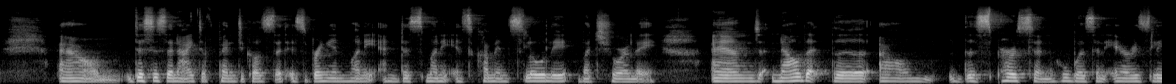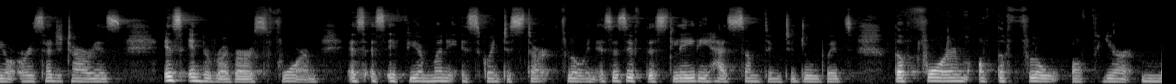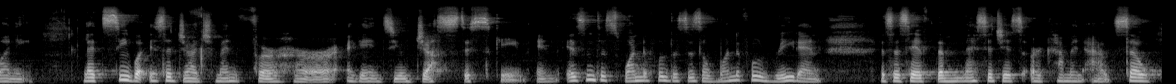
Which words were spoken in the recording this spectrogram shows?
Um, this is the knight of pentacles that is bringing money and this money is coming slowly but surely and now that the um, this person who was an Aries, Leo, or a Sagittarius is in the reverse form, it's as if your money is going to start flowing. It's as if this lady has something to do with the form of the flow of your money. Let's see what is a judgment for her against your justice came in. Isn't this wonderful? This is a wonderful reading. It's as if the messages are coming out. So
